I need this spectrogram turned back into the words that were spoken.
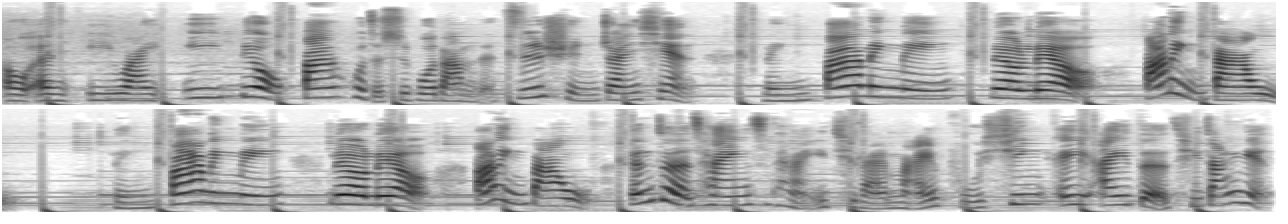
O N E Y 一六八，或者是拨打我们的咨询专线零八零零六六八零八五零八零零六六八零八五，跟着蔡因斯坦一起来埋伏新 AI 的起涨点。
